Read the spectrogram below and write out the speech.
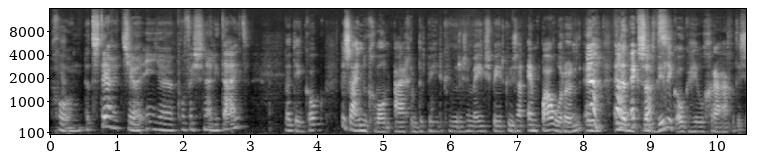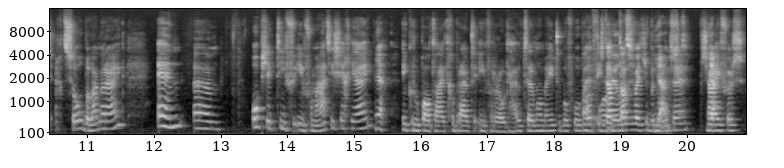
gewoon. Het sterkt je in je professionaliteit. Dat denk ik ook. We zijn nu gewoon eigenlijk de pedicures en medische pedicures aan empoweren. En, Ja, en ja, dat, dat wil ik ook heel graag. Het is echt zo belangrijk. En ehm, objectieve informatie, zeg jij. Ja. Ik roep altijd, gebruik de infrarood huidthermometer bijvoorbeeld. Is dat, dat is wat je bedoelt, Juist. hè? Cijfers,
